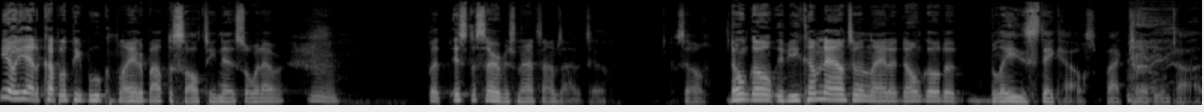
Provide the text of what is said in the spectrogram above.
you know, you had a couple of people who complained about the saltiness or whatever, Mm. But it's the service nine times out of ten. So don't go if you come down to Atlanta. Don't go to Blaze Steakhouse by Kandi and Todd.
